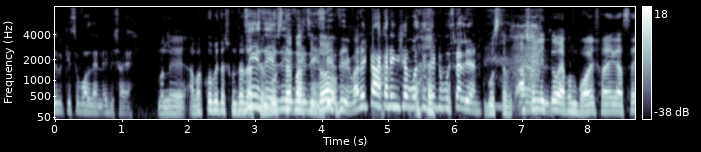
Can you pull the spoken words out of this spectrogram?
যদি কিছু বললেন এই বিষয়ে। মানে আবার কবিতা শুনতে যাচ্ছেন বুঝতে পারছি তো? মানে একটু আকার হিসেবে বলতেছি একটু বুঝালিয়েন বুঝতে পারছি। আসলে কেউ এখন বয়স হয়ে গেছে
